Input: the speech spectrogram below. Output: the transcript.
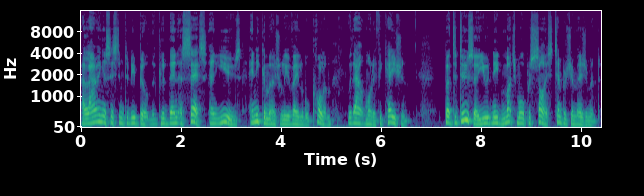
allowing a system to be built that could then assess and use any commercially available column without modification. But to do so, you would need much more precise temperature measurement.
